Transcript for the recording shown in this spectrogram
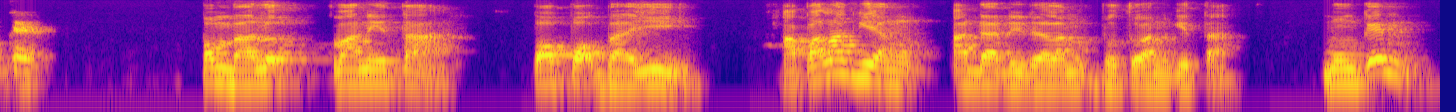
Oke. Okay. Pembalut wanita, popok bayi, apalagi yang ada di dalam kebutuhan kita. Mungkin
